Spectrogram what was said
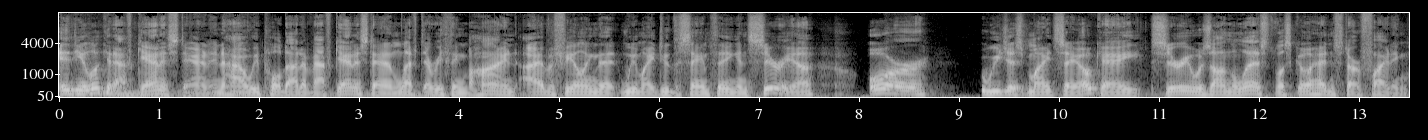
and you look at Afghanistan and how we pulled out of Afghanistan and left everything behind. I have a feeling that we might do the same thing in Syria, or we just might say, okay, Syria was on the list. Let's go ahead and start fighting.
